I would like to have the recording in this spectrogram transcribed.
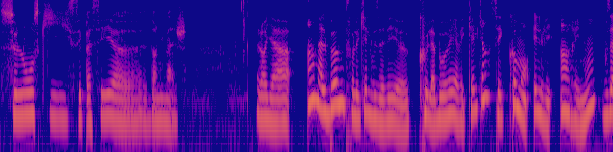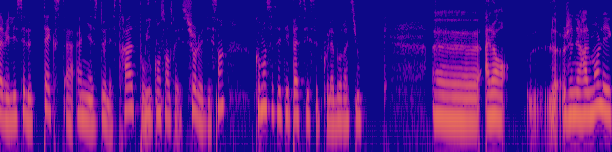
selon ce qui s'est passé euh, dans l'image. Alors il y a un album pour lequel vous avez euh, collaboré avec quelqu'un, c'est Comment élever un Raymond. Vous avez laissé le texte à Agnès de l'Estrade pour vous concentrer sur le dessin. Comment ça s'était passé cette collaboration? Alors généralement, les,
